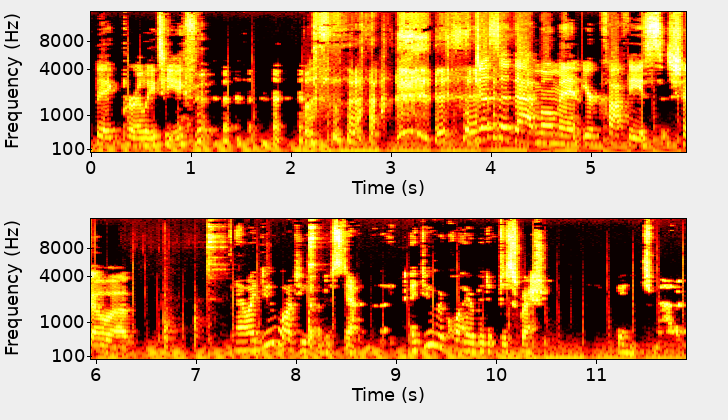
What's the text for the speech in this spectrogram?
Big pearly teeth. Just at that moment, your coffees show up. Now, I do want you to understand that I, I do require a bit of discretion in this matter,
